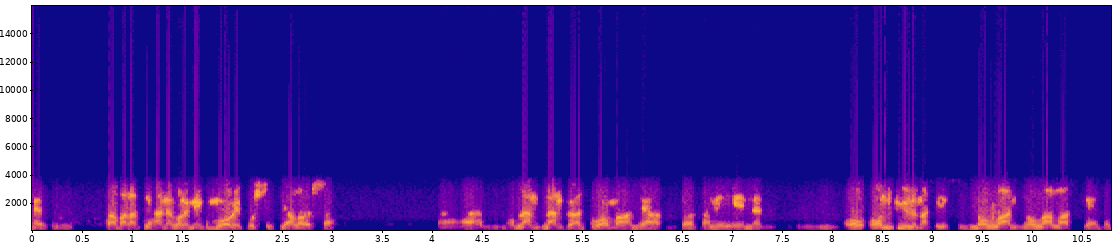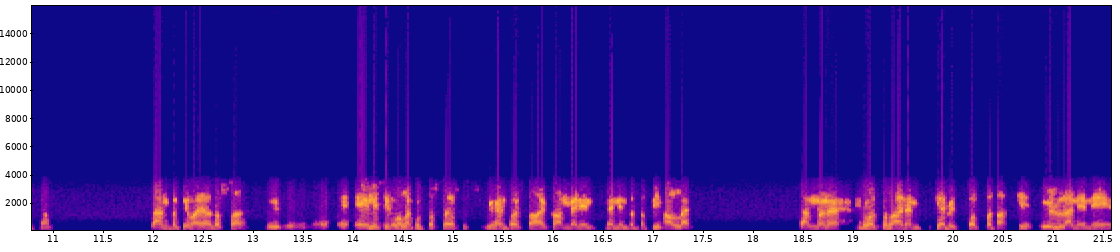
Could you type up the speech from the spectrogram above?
ne tavarat ja hänellä oli niin kuin muovipussit jaloissa lämpöä tuomaan. Ja, tota, niin, on, on kylmä siis. Nollaan, nollaan laskee tota, lämpötila. Ja tuossa e-, eilisillalla, kun tuossa joskus 11 aikaan menin, menin tota pihalle tämmöinen ruotsalainen kevyt toppatakki ylläni, niin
